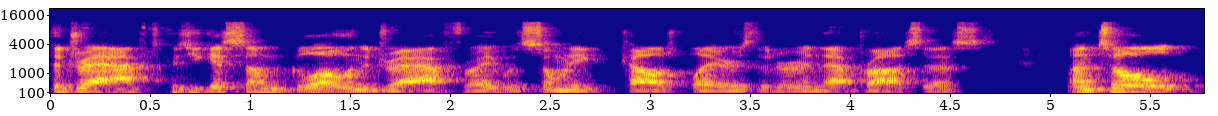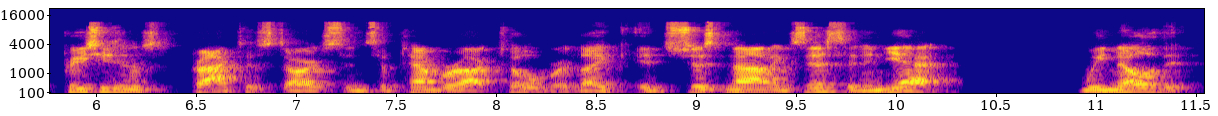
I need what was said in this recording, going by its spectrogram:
the draft because you get some glow in the draft, right? With so many college players that are in that process until preseason practice starts in September, October. Like it's just non-existent. And yet we know that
